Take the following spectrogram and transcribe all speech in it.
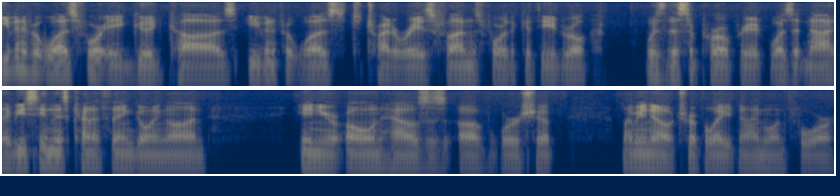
even if it was for a good cause, even if it was to try to raise funds for the cathedral. Was this appropriate? Was it not? Have you seen this kind of thing going on in your own houses of worship? Let me know, 888 914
